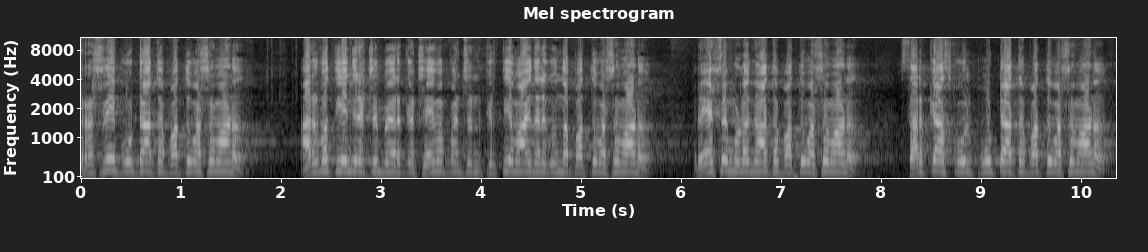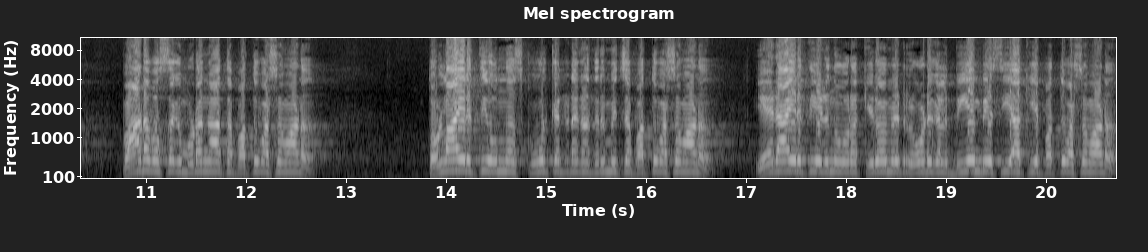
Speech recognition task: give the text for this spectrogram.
ട്രഷറി പൂട്ടാത്ത പത്ത് വർഷമാണ്. അറുപത്തിയഞ്ച് ലക്ഷം പേർക്ക് ക്ഷേമ പെൻഷൻ കൃത്യമായി നൽകുന്ന പത്ത് വർഷമാണ്. റേഷൻ മുടങ്ങാത്ത പത്ത് വർഷമാണ്. സർക്കാർ സ്കൂൾ പൂട്ടാത്ത പത്ത് വർഷമാണ്. പാഠപുസ്തകം മുടങ്ങാത്ത പത്ത് വർഷമാണ്. തൊള്ളായിരത്തി ഒന്ന് സ്കൂൾ കെട്ടിടങ്ങൾ നിർമ്മിച്ച പത്ത് വർഷമാണ്. ഏഴായിരത്തി എഴുന്നൂറ് കിലോമീറ്റർ റോഡുകൾ ബി എം ബി സി ആക്കിയ പത്ത് വർഷമാണ്.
